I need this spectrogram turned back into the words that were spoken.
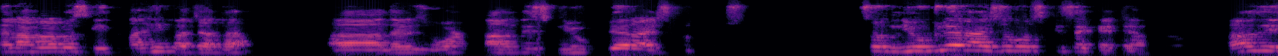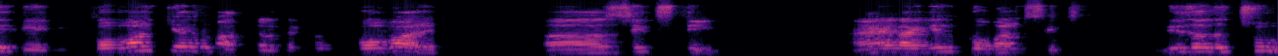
कल हमारा बस इतना ही बचा था। That is what are this nuclear isomers so nuclear isomers किसे कहते हैं आप लोग? नाउ देखिए कोबाल्ट की अगर बात करते हैं तो cobalt 60 and again cobalt 60 these are the two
